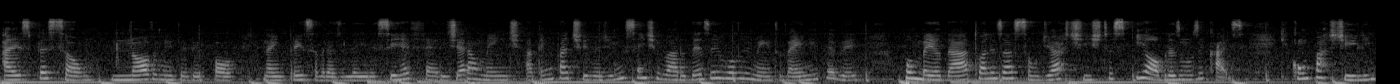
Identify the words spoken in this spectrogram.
A expressão nova MPB pop na imprensa brasileira se refere geralmente à tentativa de incentivar o desenvolvimento da MPB por meio da atualização de artistas e obras musicais que compartilhem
